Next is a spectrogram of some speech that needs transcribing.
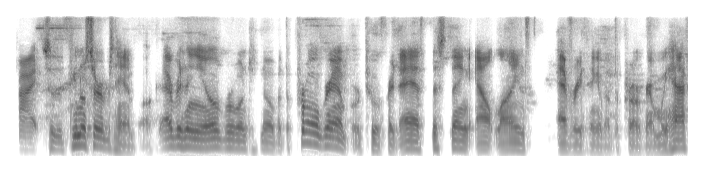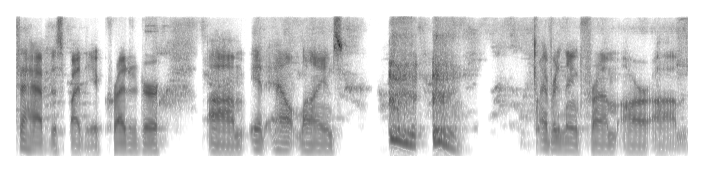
all right, so the funeral service handbook, everything you ever want to know about the program or too afraid to ask, this thing outlines everything about the program. We have to have this by the accreditor. Um, it outlines everything from our, um,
